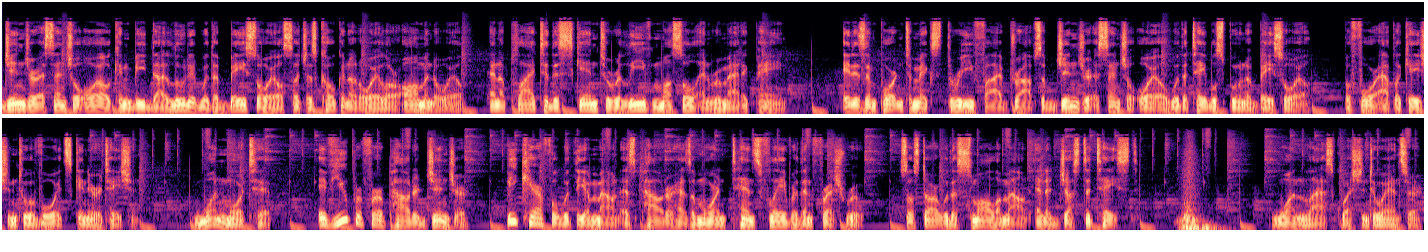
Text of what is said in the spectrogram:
Ginger essential oil can be diluted with a base oil such as coconut oil or almond oil and applied to the skin to relieve muscle and rheumatic pain. It is important to mix 3-5 drops of ginger essential oil with a tablespoon of base oil before application to avoid skin irritation. One more tip. If you prefer powdered ginger, be careful with the amount as powder has a more intense flavor than fresh root, so start with a small amount and adjust to taste. One last question to answer.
